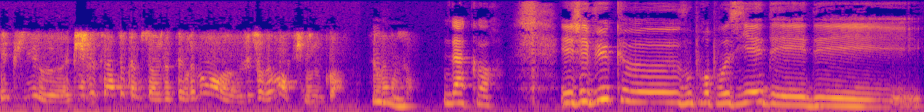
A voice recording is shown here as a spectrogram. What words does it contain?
Et puis, euh, et puis je le fais un peu comme ça. Je le fais vraiment, euh, je fais vraiment en feeling, quoi. Mhm. D'accord. Et j'ai vu que vous proposiez des, des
